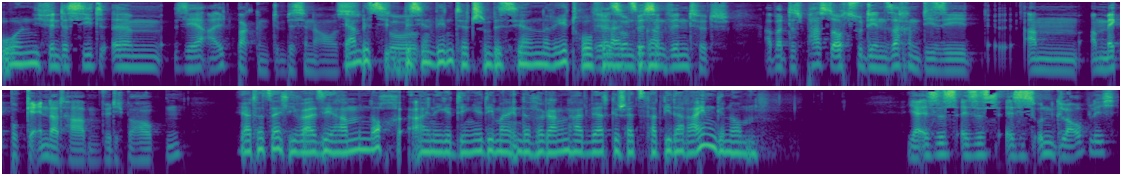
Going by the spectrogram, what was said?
Und Ich finde, das sieht ähm, sehr altbackend ein bisschen aus. ja, ein bisschen, so, ein bisschen Vintage, ein bisschen Retro Ja, vielleicht so ein sogar. bisschen Vintage. Aber das passt auch zu den Sachen, die sie äh, am, am MacBook geändert haben, würde ich behaupten. Ja, tatsächlich, weil sie haben noch einige Dinge, die man in der Vergangenheit wertgeschätzt hat, wieder reingenommen. Ja, es ist, es ist, es ist unglaublich.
